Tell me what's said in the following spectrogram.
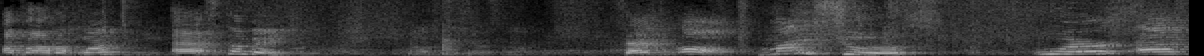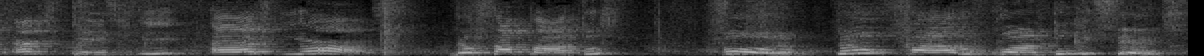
a palavra quanto. S também. Certo? Ó, oh, my shoes were as expensive as yours. Meus sapatos foram tão caros quanto os seus.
